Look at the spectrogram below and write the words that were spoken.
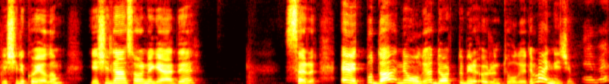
Yeşili koyalım. Yeşilden sonra ne geldi? Sarı. Evet bu da ne oluyor? Dörtlü bir örüntü oluyor değil mi anneciğim? Evet.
